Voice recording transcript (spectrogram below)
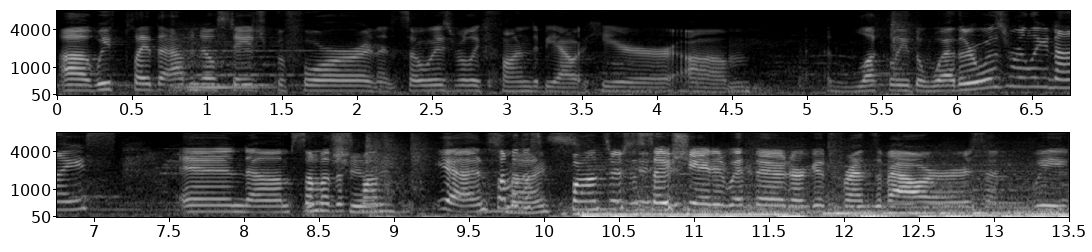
Uh, we've played the Avondale stage before, and it's always really fun to be out here. Um, and luckily, the weather was really nice, and um, some of the spon- yeah, and some of the sponsors associated with it are good friends of ours, and we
